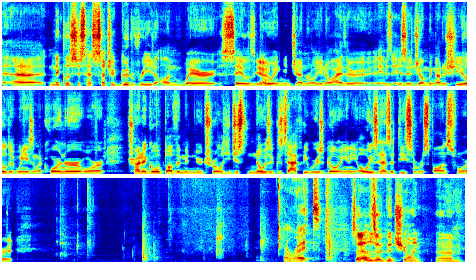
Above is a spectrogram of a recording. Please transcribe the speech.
uh, Niklas just has such a good read on where Saile is Yeah. going in general. You know, either is, is it jumping on a shield when he's in the corner or trying to go above him in neutral. He just knows exactly where he's going, and he always has a decent response for it. All right. So that was a good showing. Um,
